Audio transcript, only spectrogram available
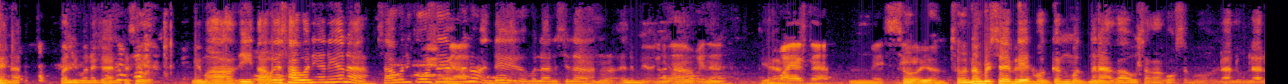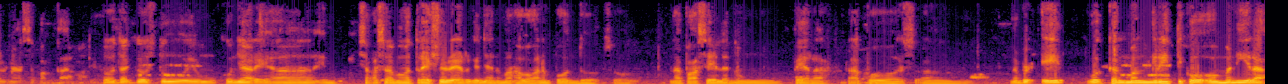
yun na paliwanagan. Kasi may makakakita, oh. asawa ni ano yan ah, asawa ni Kosa yung Yeah. ano, hindi, wala na sila, ano, alam mo yun. Ah, okay na. Yeah. Pumayag na. Mm. So, yun. So, number seven, wag kang magnanakaw sa kakosa mo, lalong-lalo na sa pangkat. So, that goes to yung, kunyari, uh, in, saka sa mga treasurer, ganyan, na mahawa ka ng pondo. So, napakaselan nung pera. Tapos, um, number eight, wag kang mangritiko o manira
